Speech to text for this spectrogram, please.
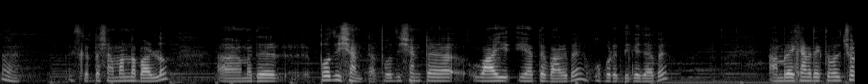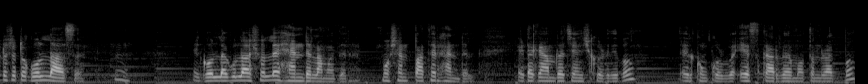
হ্যাঁ স্কেলটা সামান্য বাড়লো। আর আমাদের পজিশনটা পজিশনটা ওয়াই ইয়াতে বাড়বে, উপরের দিকে যাবে। আমরা এখানে দেখতে পাচ্ছি ছোট ছোট গোল্লা আছে। হুম, এই গোল্লাগুলো আসলে হ্যান্ডেল আমাদের মোশন পাথের হ্যান্ডেল এটাকে আমরা চেঞ্জ করে দিব। এরকম করব এস কার্ভের মতন রাখব।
